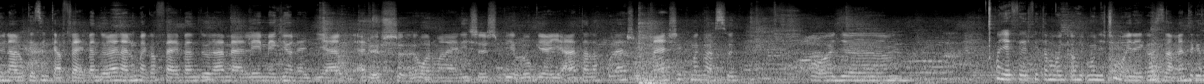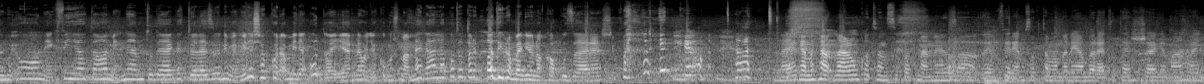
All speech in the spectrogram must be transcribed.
ő náluk ez inkább fejben dől el, nálunk meg a fejben dől el mellé még jön egy ilyen erős hormonális és biológiai átalakulás. A másik meg az, hogy, hogy hogy egy férfit amúgy, amúgy egy csomó ideig azzal mentek, hogy ó, még fiatal, még nem tud elköteleződni, meg és akkor amire odaérne, hogy akkor most már megállapodhatok, addigra megjön a kapuzárás. Igen. Na, igen, nekem- nálunk otthon szokott menni ez a, én férjem szokta mondani a baráti társaságban, hogy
